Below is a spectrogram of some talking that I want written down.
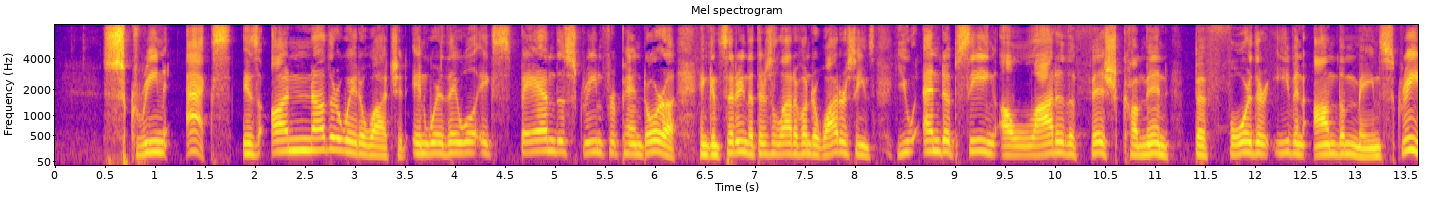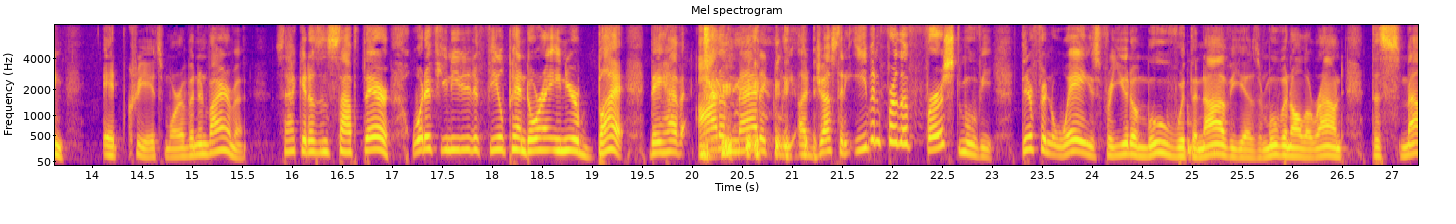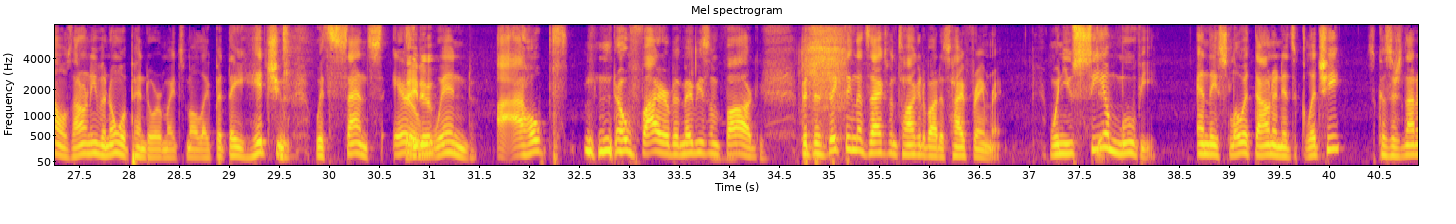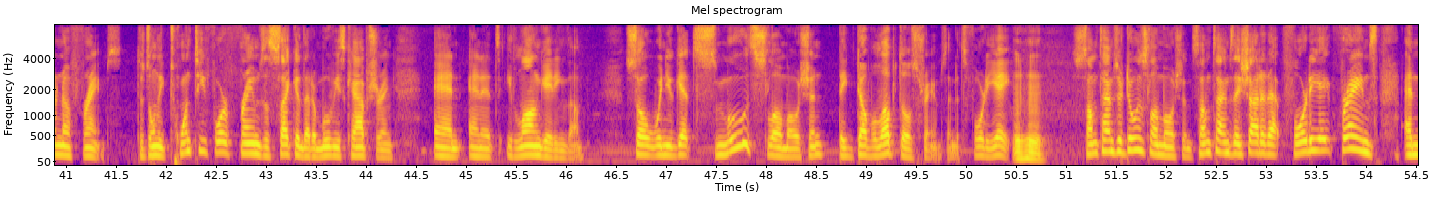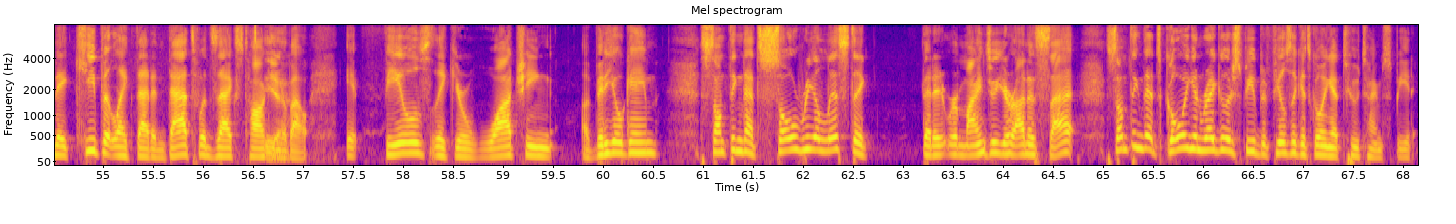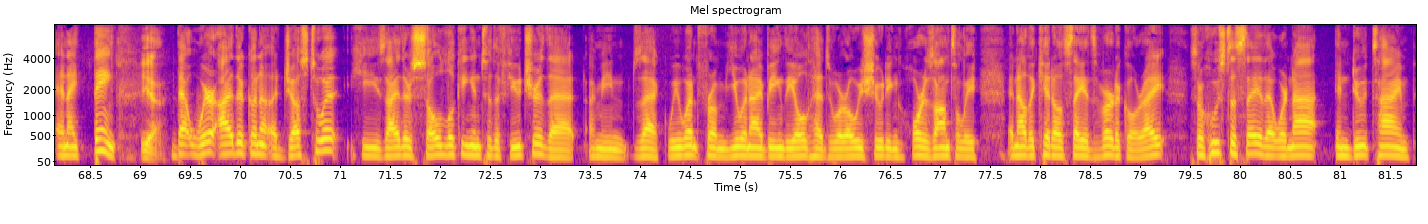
Screen X is another way to watch it, in where they will expand the screen for Pandora. And considering that there's a lot of underwater scenes, you end up seeing a lot of the fish come in before they're even on the main screen. It creates more of an environment. Zach, it doesn't stop there. What if you needed to feel Pandora in your butt? They have automatically adjusted, even for the first movie, different ways for you to move with the Navi as they're moving all around. The smells, I don't even know what Pandora might smell like, but they hit you with scents, air, wind. I I hope no fire, but maybe some fog. But the big thing that Zach's been talking about is high frame rate. When you see a movie and they slow it down and it's glitchy, it's because there's not enough frames. There's only 24 frames a second that a movie's capturing, and and it's elongating them. So when you get smooth slow motion, they double up those frames, and it's 48. Mm-hmm. Sometimes they're doing slow motion. Sometimes they shot it at 48 frames, and they keep it like that, and that's what Zach's talking Yeah. about. It feels like you're watching a video game, something that's so realistic that it reminds you you're on a set, something that's going in regular speed but feels like it's going at two times speed. And I think Yeah. that we're either going to adjust to it. He's either so looking into the future that, I mean, Zach, we went from you and I being the old heads who are always shooting horizontally, and now the kiddos say it's vertical, right? So who's to say that we're not in due time?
